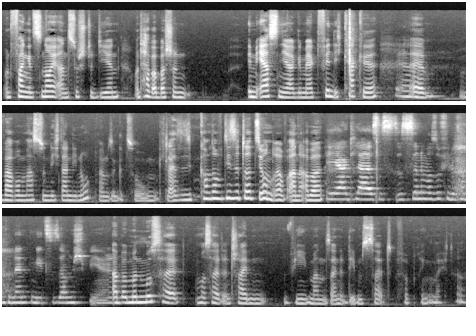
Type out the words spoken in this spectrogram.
und fange jetzt neu an zu studieren und habe aber schon im ersten Jahr gemerkt, finde ich kacke, Ja. äh, warum hast du nicht dann die Notbremse gezogen? Weiß, es kommt auf die Situation drauf an, aber, Ja, klar, es, ist, es sind immer so viele Komponenten, die zusammenspielen. aber man muss halt, muss halt entscheiden, wie man seine Lebenszeit verbringen möchte.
